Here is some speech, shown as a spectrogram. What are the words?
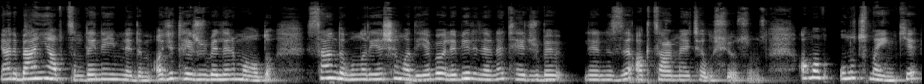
Yani ben yaptım, deneyimledim, acı tecrübelerim oldu. Sen de bunları yaşama diye böyle birilerine tecrübelerinizi aktarmaya çalışıyorsunuz. Ama unutmayın ki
